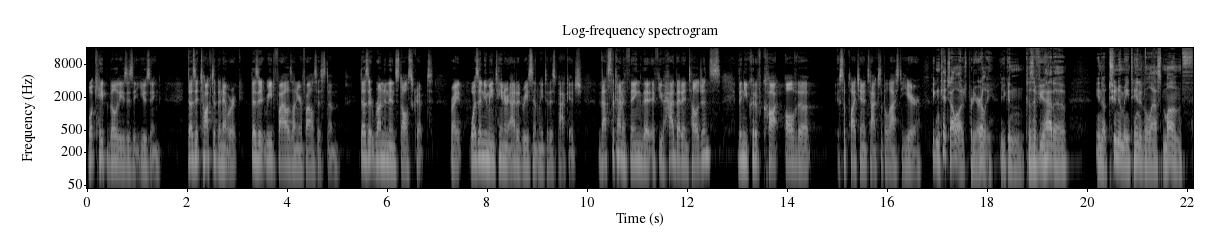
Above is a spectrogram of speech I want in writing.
what capabilities is it using does it talk to the network? Does it read files on your file system? Does it run an install script? Right? Was a new maintainer added recently to this package? That's the kind of thing that if you had that intelligence, then you could have caught all of the supply chain attacks of the last year. You can catch outliers pretty early. You can because if you had a, you know, two new maintainers in the last month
